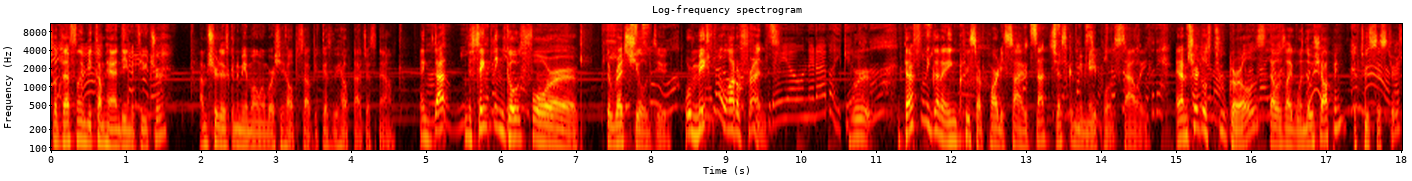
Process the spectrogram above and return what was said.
She'll definitely become handy in the future. I'm sure there's gonna be a moment where she helps out because we helped out just now. And that the same thing goes for the red shield dude. We're making a lot of friends. We're definitely gonna increase our party size. It's not just gonna be Maple and Sally. And I'm sure those two girls that was like window shopping, the two sisters,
